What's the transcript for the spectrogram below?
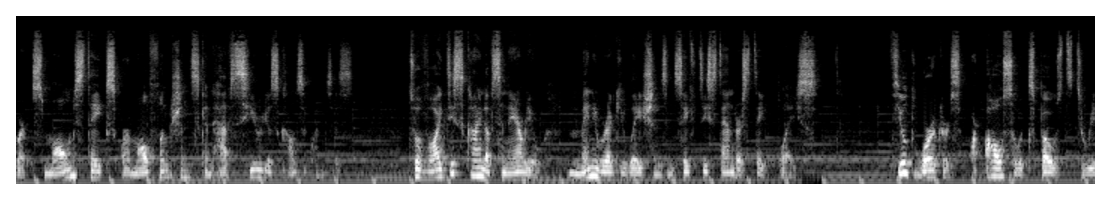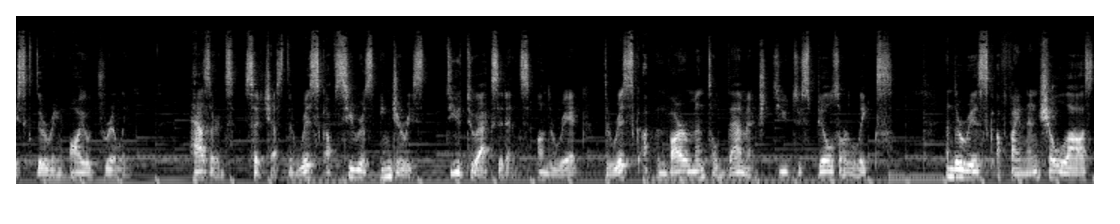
where small mistakes or malfunctions can have serious consequences. To avoid this kind of scenario, many regulations and safety standards take place. Field workers are also exposed to risk during oil drilling. Hazards such as the risk of serious injuries due to accidents on the rig, the risk of environmental damage due to spills or leaks, and the risk of financial loss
